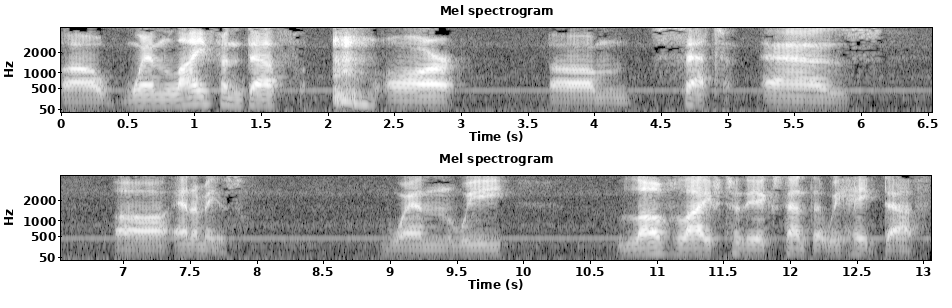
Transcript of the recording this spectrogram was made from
Uh, when life and death are um, set as uh, enemies. When we love life to the extent that we hate death,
